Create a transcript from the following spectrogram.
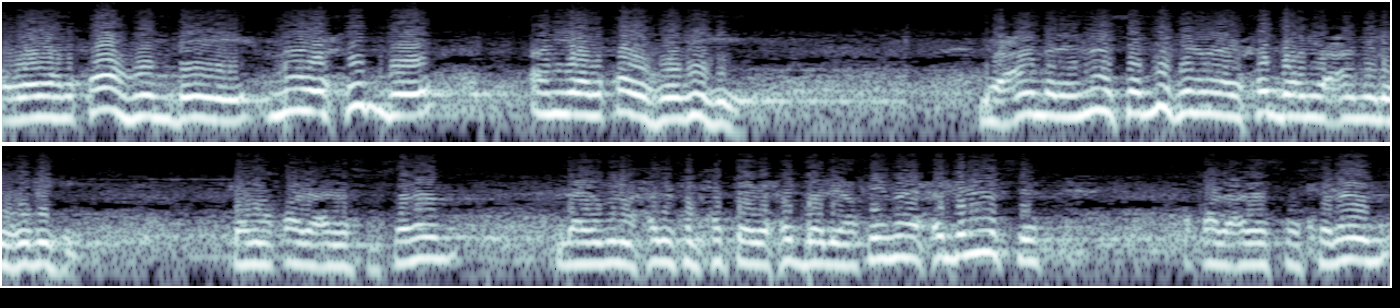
ويلقاهم بما يحب أن يلقوه به. يعامل الناس مثل ما يحب أن يعاملوه به. كما قال عليه الصلاة والسلام لا يؤمن أحدكم حتى يحب لأخيه ما يحب لنفسه. وقال عليه الصلاة والسلام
